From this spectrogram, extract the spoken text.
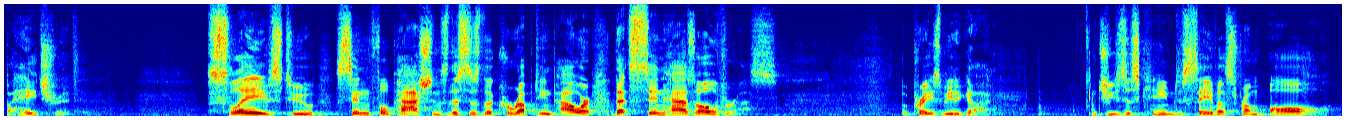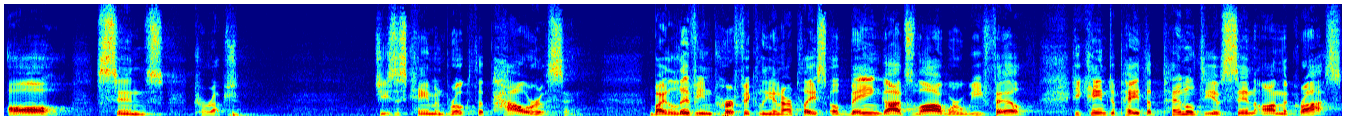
by hatred, slaves to sinful passions. This is the corrupting power that sin has over us. But praise be to God Jesus came to save us from all, all sin's corruption. Jesus came and broke the power of sin by living perfectly in our place, obeying God's law where we failed. He came to pay the penalty of sin on the cross,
